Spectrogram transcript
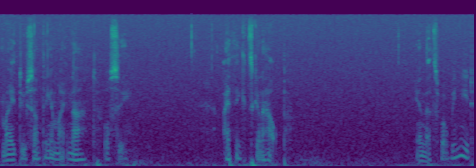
It might do something, it might not. We'll see. I think it's going to help. And that's what we need.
